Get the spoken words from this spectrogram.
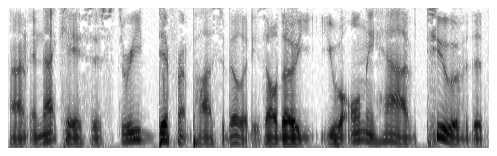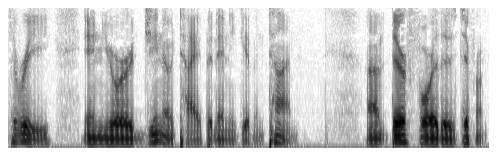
Um, in that case, there's three different possibilities, although you will only have two of the three in your genotype at any given time. Um, therefore, there's different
